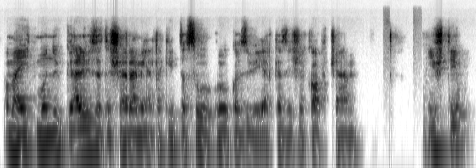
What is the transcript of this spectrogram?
amennyit mondjuk előzetesen reméltek itt a szurkolók az ő érkezése kapcsán. Isti?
